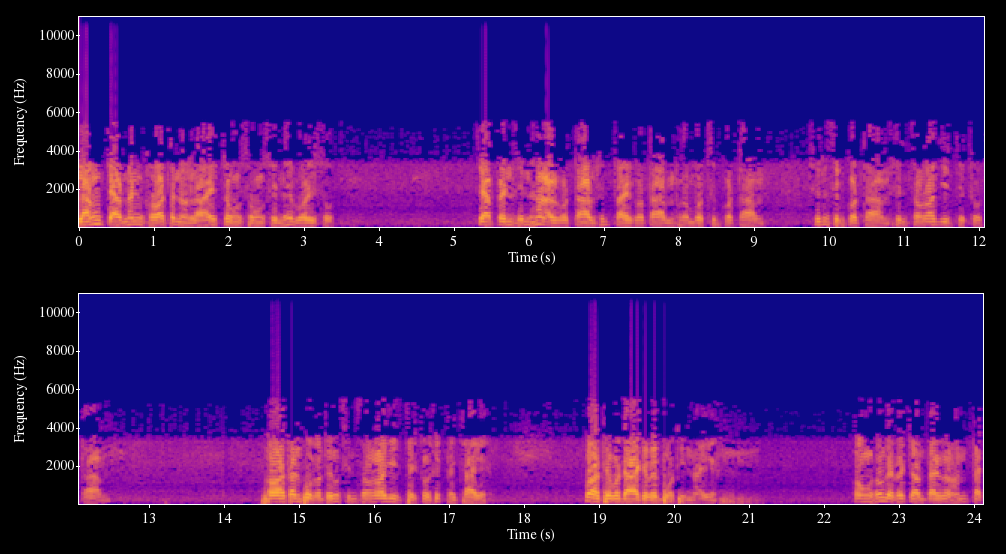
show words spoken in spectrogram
หลังจากนั้นขอท่านหลายจงทรงศีลให้บริสุทธิ์จะเป็นศีลห้าก็ตามศีลไตก็ตามกำหนดสิบก็ตามศีลสิบก็ตามศีลสองร้อยี่สิบเจ็ดก็ตาม พอท่านพูดมาถึงศีลสองร้อยี่สิบเจ็ดก็คิดในใจ ว่าเทวดาจะไปบวชที่ไหน องค์สมเด็จพระจอมไตรก็หันตัด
